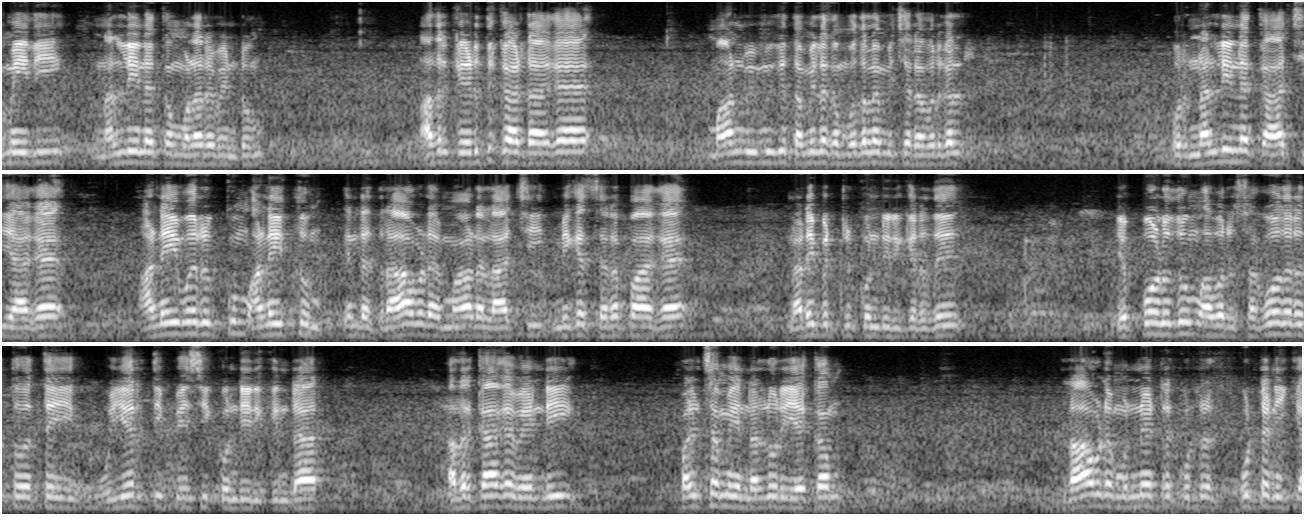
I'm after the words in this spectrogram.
அமைதி நல்லிணக்கம் வளர வேண்டும். அதற்கு எடுத்துக்காட்டாக மாண்புமிகு தமிழக முதலமைச்சர் அவர்கள் ஒரு நல்லிணக்க ஆட்சியாக அனைவருக்கும் அனைத்தும் என்ற திராவிட மாடல் ஆட்சி மிக சிறப்பாக நடைபெற்று கொண்டிருக்கிறது. எப்பொழுதும் அவர் சகோதரத்துவத்தை உயர்த்தி பேசிக் கொண்டிருக்கின்றார். அதற்காக வேண்டி பல்சமய நல்லூர் இயக்கம் திராவிட முன்னேற்ற கூட்ட கூட்டணிக்கு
